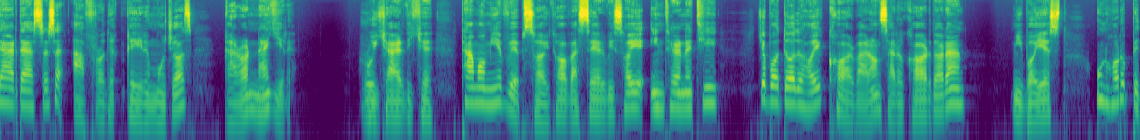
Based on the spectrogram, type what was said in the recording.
در دسترس افراد غیر مجاز قرار نگیره روی کردی که تمامی وبسایت ها و سرویس های اینترنتی که با داده های کاربران سر و کار دارن میبایست اونها رو به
